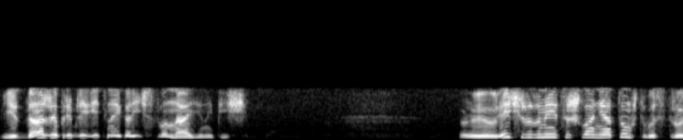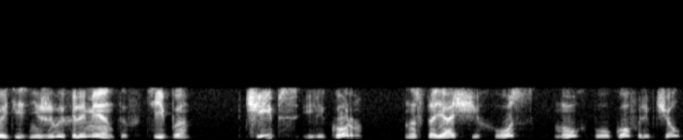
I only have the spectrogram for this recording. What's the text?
и даже приблизительное количество найденной пищи. Э, речь, разумеется, шла не о том, чтобы строить из неживых элементов типа чипс или корм настоящих ос, мух, пауков или пчел,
